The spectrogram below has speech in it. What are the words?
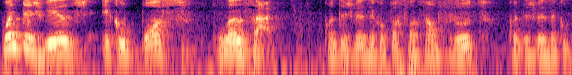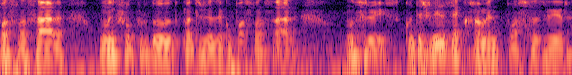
Quantas vezes é que eu posso lançar? Quantas vezes é que eu posso lançar um produto? Quantas vezes é que eu posso lançar um infoproduto? Quantas vezes é que eu posso lançar um serviço? Quantas vezes é que eu realmente posso fazer?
